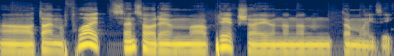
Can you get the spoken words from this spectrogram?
uh, time of flight sensoriem uh, priekšai un, un, un tam līdzīgi.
